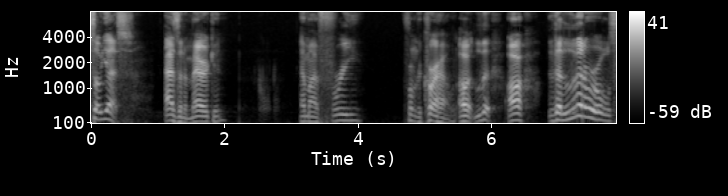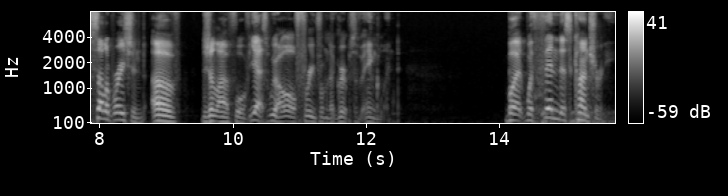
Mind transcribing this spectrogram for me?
So, yes, as an American, am I free from the crown? Or, li- or the literal celebration of July 4th? Yes, we are all free from the grips of England. But within this country,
